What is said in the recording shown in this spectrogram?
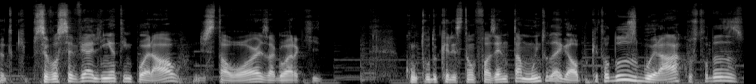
Tanto que se você vê a linha temporal de Star Wars agora que com tudo que eles estão fazendo tá muito legal, porque todos os buracos, todas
